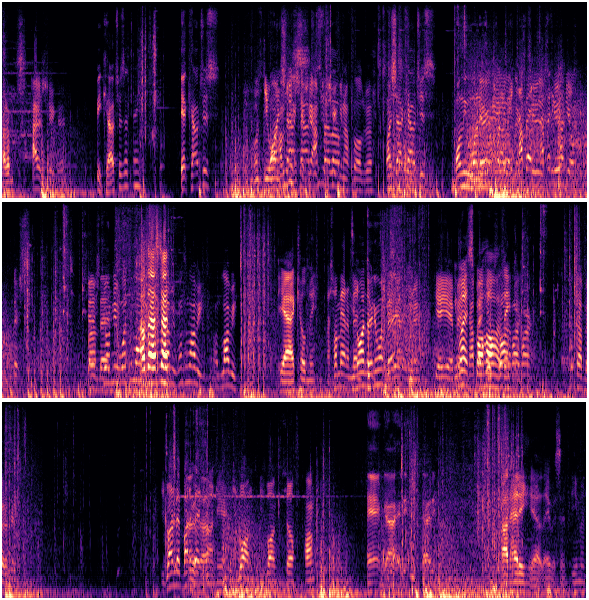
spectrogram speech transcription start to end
Got him. I have a. Be couches, I think. Yeah, couches. One's D1. One I'm shot, just, couches, I'm just fellow. streaking off old, bro. One shot couches. Only one there. There's top two, end, there's two, there's- There's bed. two on one's in Oh, lobby, that's one's that- in lobby, one's in lobby. Yeah, it killed me. I saw man a He's mid. going 31 bed. Yeah, yeah, He man, went top small back, hall, I bar, think. bar, bar. What's up, better? Okay. He's running back, bottom Put it here. He's long, he's long, so. Honk. And got hit. Got it. God heady. Yeah, they was a demon.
